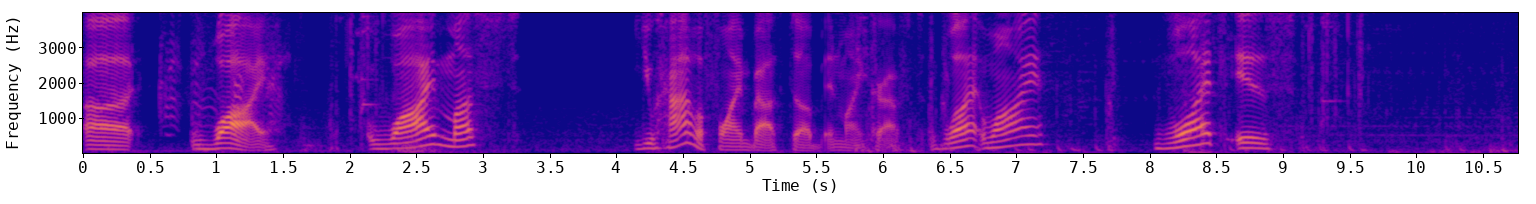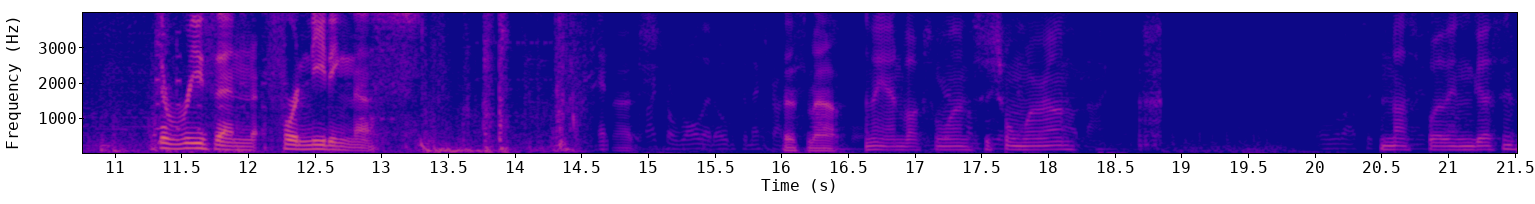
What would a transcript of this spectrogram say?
Uh, why? Why must you have a flying bathtub in Minecraft? What? Why? What is the reason for needing this? This map. I think Xbox One, just one more round. I'm not spoiling, I'm guessing.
